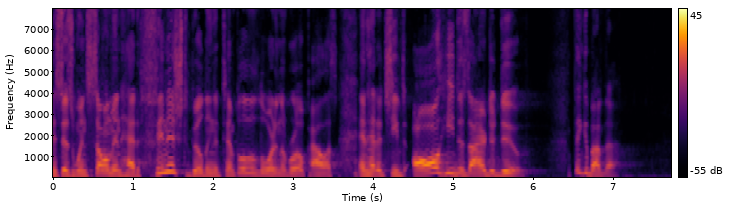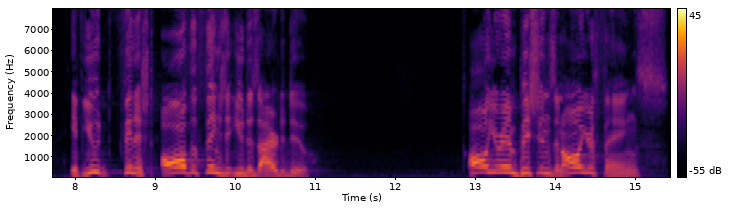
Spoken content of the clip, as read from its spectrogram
It says, When Solomon had finished building the temple of the Lord in the royal palace and had achieved all he desired to do, Think about that. If you finished all the things that you desire to do, all your ambitions and all your things,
